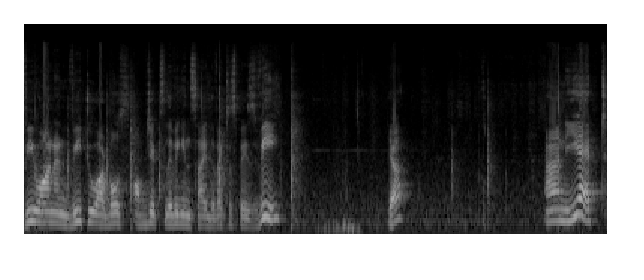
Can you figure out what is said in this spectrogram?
V1 and V2 are both objects living inside the vector space V. Yeah? And yet,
